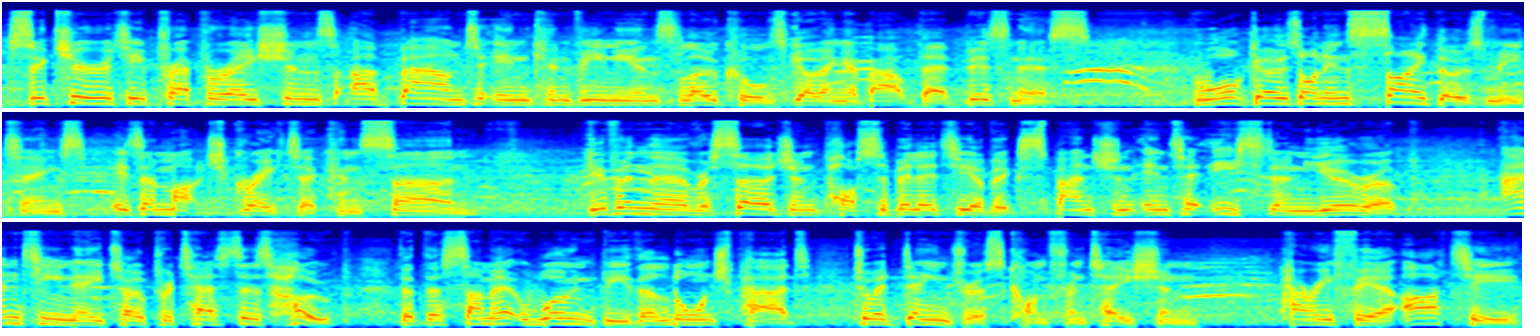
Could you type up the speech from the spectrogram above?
security preparations are bound to inconvenience locals going about their business. But what goes on inside those meetings is a much greater concern. Given the resurgent possibility of expansion into Eastern Europe, anti-NATO protesters hope that the summit won't be the launchpad to a dangerous confrontation. Harry Fear, RT,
